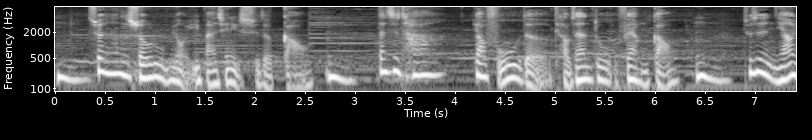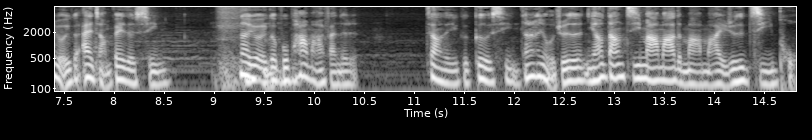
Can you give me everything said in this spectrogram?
嗯，虽然他的收入没有一般心理师的高，嗯，但是他要服务的挑战度非常高，嗯，就是你要有一个爱长辈的心，那有一个不怕麻烦的人，这样的一个个性。当然，我觉得你要当鸡妈妈的妈妈，也就是鸡婆。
